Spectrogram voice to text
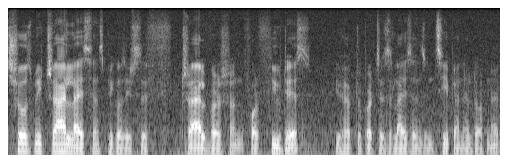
it shows me trial license because it's a trial version for few days. You have to purchase a license in cpanel.net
